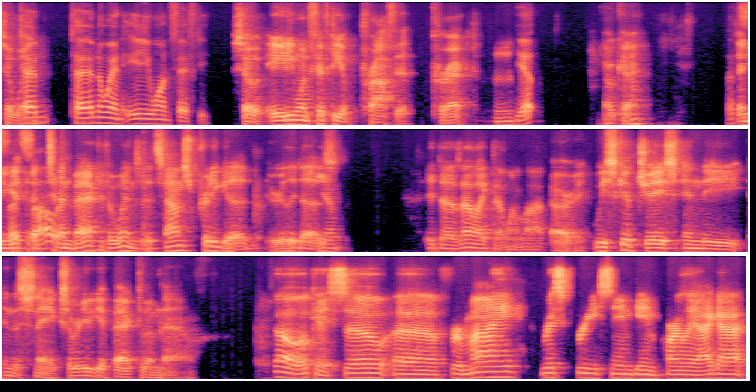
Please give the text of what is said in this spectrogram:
to win? 10, 10 to win 8150. So eighty one fifty a profit, correct? Mm-hmm. Yep. Okay. That's, then you get that's that solid. ten back if it wins. It sounds pretty good. It really does. Yeah. It does. I like that one a lot. All right. We skipped Jace in the in the snake, so we're gonna get back to him now. Oh, okay. So uh, for my risk-free same game parlay, I got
